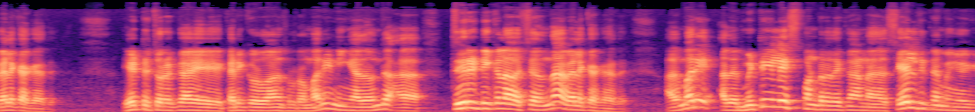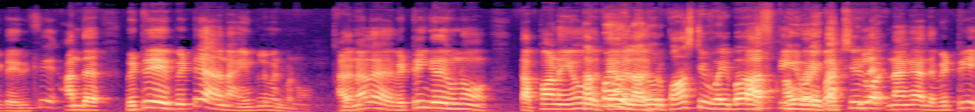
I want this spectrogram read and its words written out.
வேலைக்காகாது. ஏட்டு சுரக்காய் கறிக்கொழுவான்னு சொல்கிற மாதிரி நீங்கள் அதை வந்து தியரிட்டிக்கலாக வச்சுருந்தா வேலைக்காகாது. அது மாதிரி அதை மெட்டீரியலைஸ் பண்ணுறதுக்கான செயல் திட்டம் எங்ககிட்ட இருக்குது அந்த வெற்றியை பெற்று அதை நாங்கள் இம்ப்ளிமெண்ட் பண்ணுவோம். அதனால வெற்றிங்கிறது ஒன்றும் தப்பானையோ. அது ஒரு பாசிட்டிவ் வைபா பாசிட்டிவ் வைபா கட்சியில் இல்ல நாங்க அந்த வெற்றியை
